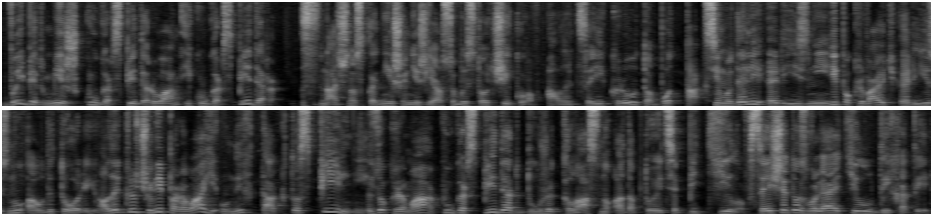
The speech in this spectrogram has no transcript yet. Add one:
вибір між Cougar Speeder One і Cougar Speeder значно складніше, ніж я особисто очікував. Але це і круто, бо так, ці моделі різні і покривають різну аудиторію. Але ключові переваги у них так-то спільні. Зокрема, Cougar Speeder дуже класно адаптується під тіло, все ще дозволяє тілу дихати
